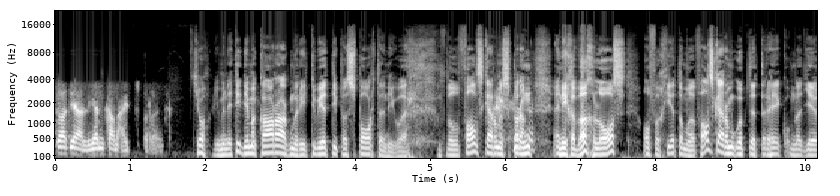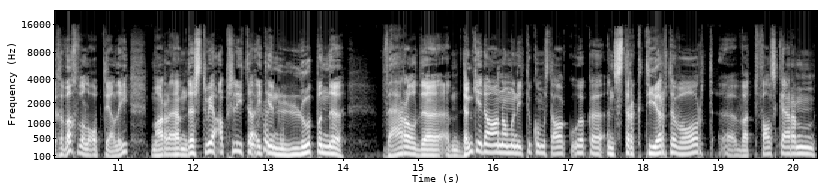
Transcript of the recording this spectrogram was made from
totdat jy alleen kan uitspring. Jo, jy moet net nie mekaar raak met die twee tipe sporte nie, hoor. Wil valskerm spring in die gewig los of vergeet om 'n valskerm oop te trek omdat jy 'n gewig wil optel nie, maar ehm um, dis twee absolute uiteenlopende wêrelde. Um, Dink jy daaraan om in die toekoms dalk ook 'n instrukteur te word uh, wat valskerm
